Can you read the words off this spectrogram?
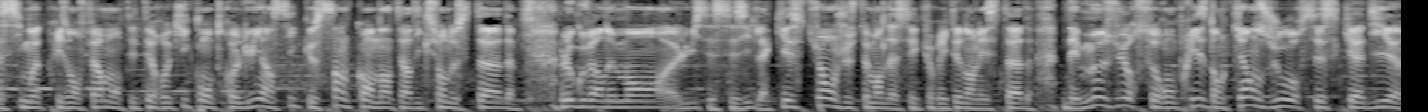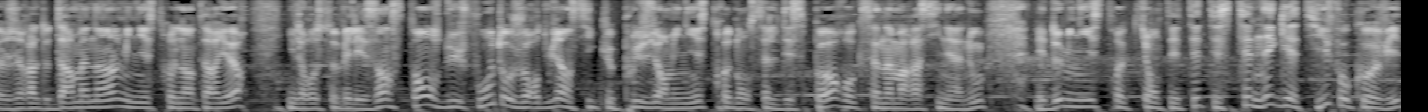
Six mois de prison ferme ont été requis contre lui ainsi que cinq ans d'interdiction de stade. Le gouvernement, lui, s'est saisi de la question justement de la sécurité dans les stades. Des mesures seront prises dans 15 jours, c'est ce qu'a dit euh, Gérald Darmanin, le ministre de l'Intérieur. Il recevait les instances du foot aujourd'hui ainsi que plusieurs ministres dont celle des sports, Oksana Maracineanu. à nous. Les deux ministres qui ont été testés négatifs au Covid.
